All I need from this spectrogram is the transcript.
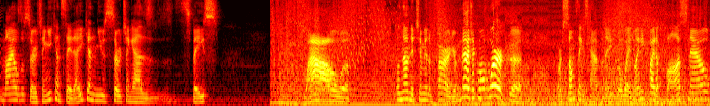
miles of searching. You can say that. You can use searching as space. Wow. Well, now the champion of card. Your magic won't work. Or something's happening. Oh wait, do I need to fight a boss now?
